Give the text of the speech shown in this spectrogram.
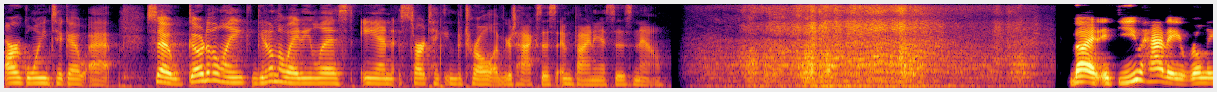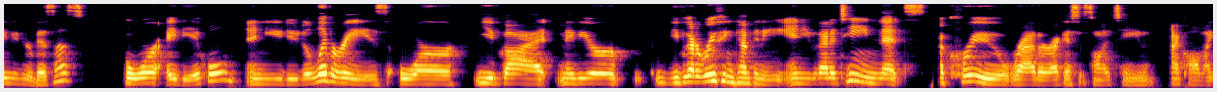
are going to go up. So go to the link, get on the waiting list, and start taking control of your taxes and finances now. But if you have a real need in your business, for a vehicle and you do deliveries or you've got maybe you're you've got a roofing company and you've got a team that's a crew rather i guess it's not a team. I call my,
